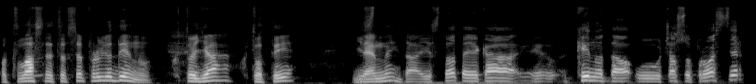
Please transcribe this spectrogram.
От, власне, це все про людину. Хто я, хто ти, де Іс- ми? Да, істота, яка е, кинута у часопростір,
